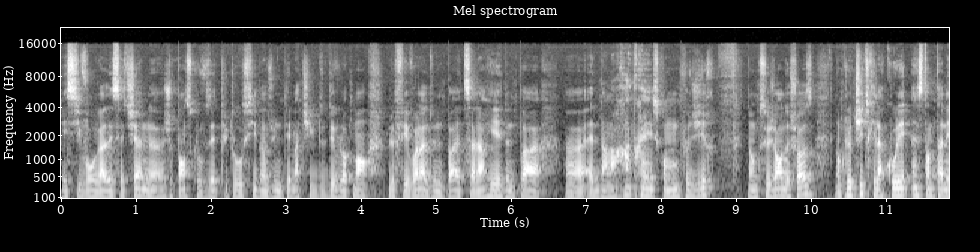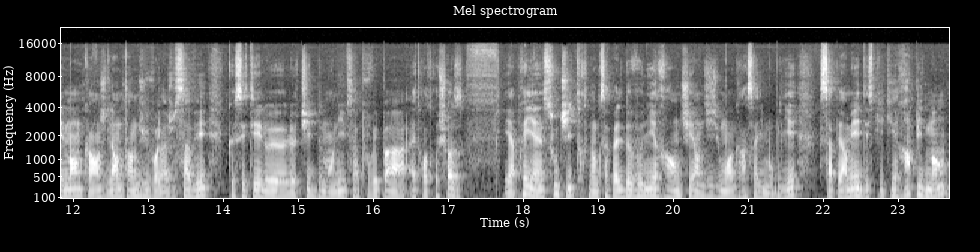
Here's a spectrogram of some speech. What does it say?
Et si vous regardez cette chaîne, euh, je pense que vous êtes plutôt aussi dans une thématique de développement, le fait voilà, de ne pas être salarié, de ne pas euh, être dans la rat race, comme on peut dire. Donc ce genre de choses. Donc le titre, il a collé instantanément quand je l'ai entendu. Voilà, je savais que c'était le, le, titre de mon livre, ça ne pouvait pas être autre chose. Et après, il y a un sous-titre, donc ça s'appelle Devenir rentier en 18 mois grâce à l'immobilier. Ça permet d'expliquer rapidement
